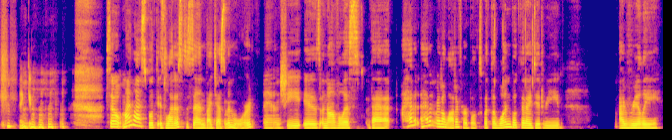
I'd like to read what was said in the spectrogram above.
Thank you. so, my last book is Let Us Descend by Jesmyn Ward, and she is a novelist that I haven't I haven't read a lot of her books, but the one book that I did read, I really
